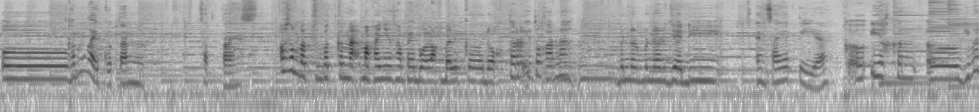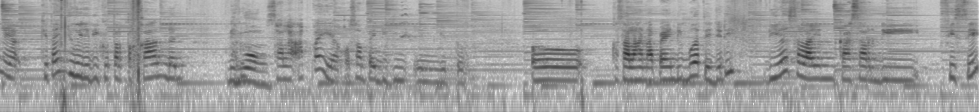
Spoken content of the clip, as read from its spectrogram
eh Kamu nggak ikutan stres? oh sempat sempat kena makanya sampai bolak-balik ke dokter itu karena bener-bener jadi Anxiety ya? ke iya kan eh, gimana ya kita juga jadi ikut tertekan dan Bingung. salah apa ya kok sampai diginiin gitu Eh, kesalahan apa yang dibuat ya jadi dia selain kasar di fisik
